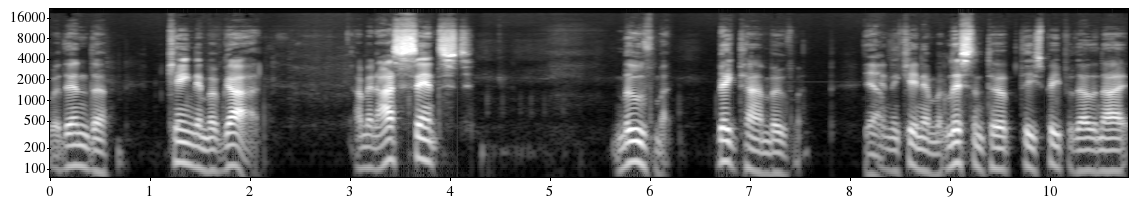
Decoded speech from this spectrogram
within the kingdom of God. I mean, I sensed movement, big time movement Yeah. in the kingdom. I listened to these people the other night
